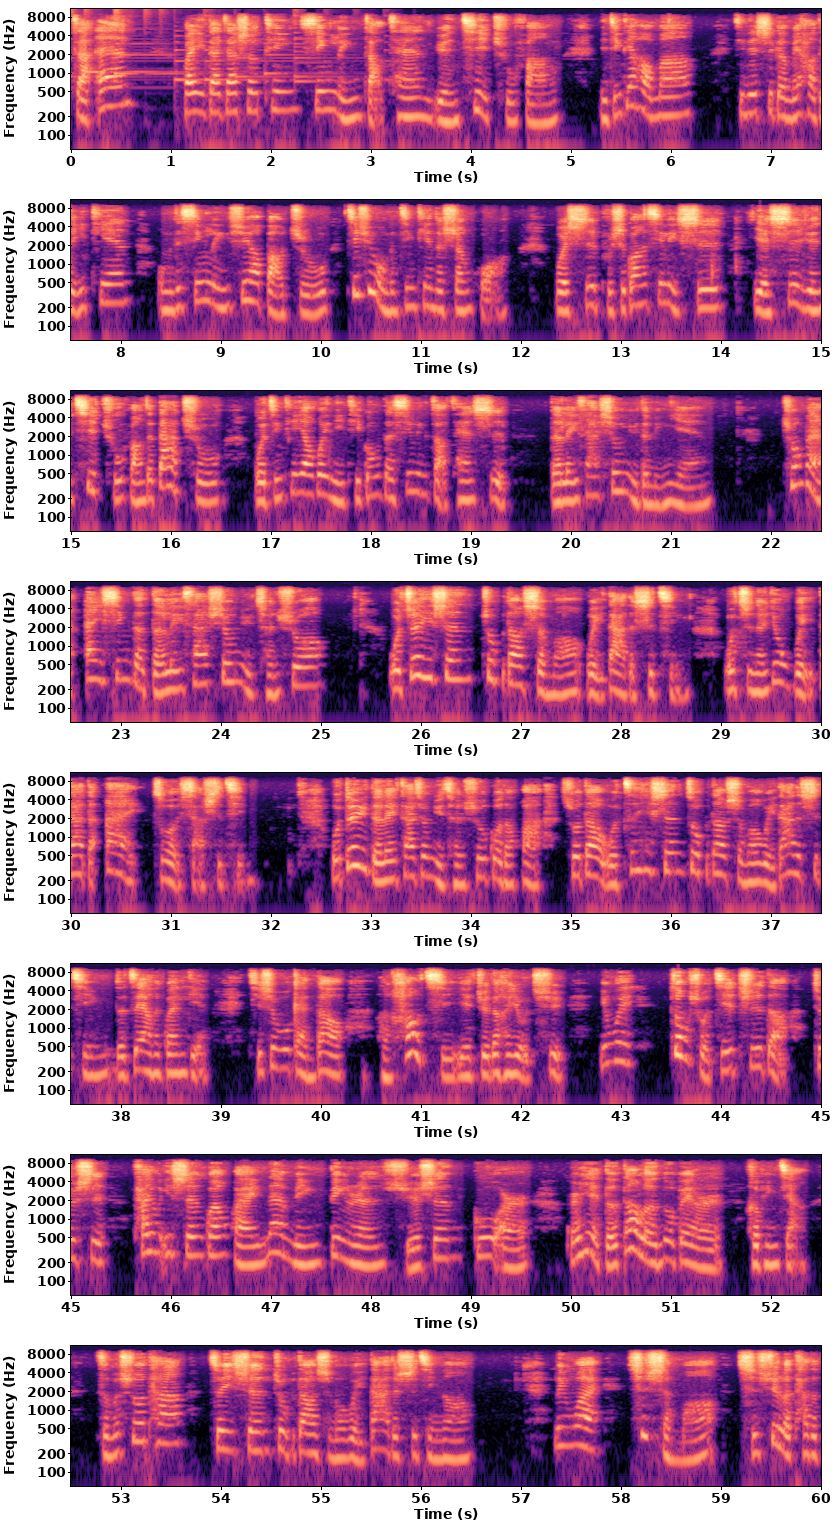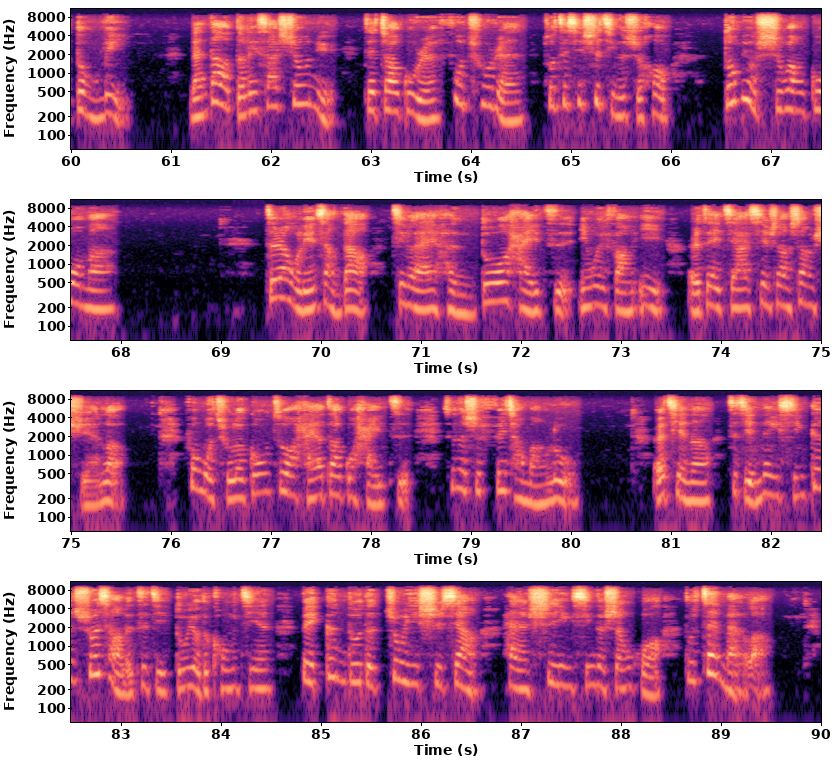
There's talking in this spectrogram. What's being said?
早安，欢迎大家收听心灵早餐元气厨房。你今天好吗？今天是个美好的一天，我们的心灵需要饱足，继续我们今天的生活。我是朴时光心理师，也是元气厨房的大厨。我今天要为你提供的心灵早餐是德雷莎修女的名言。充满爱心的德雷莎修女曾说：“我这一生做不到什么伟大的事情。”我只能用伟大的爱做小事情。我对于德雷莎修女曾说过的话，说到我这一生做不到什么伟大的事情的这样的观点，其实我感到很好奇，也觉得很有趣。因为众所皆知的，就是她用一生关怀难民、病人、学生、孤儿，而也得到了诺贝尔和平奖。怎么说她这一生做不到什么伟大的事情呢？另外，是什么持续了他的动力？难道德雷莎修女在照顾人、付出人、做这些事情的时候都没有失望过吗？这让我联想到，近来很多孩子因为防疫而在家线上上学了，父母除了工作还要照顾孩子，真的是非常忙碌。而且呢，自己的内心更缩小了自己独有的空间，被更多的注意事项和适应新的生活都占满了，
